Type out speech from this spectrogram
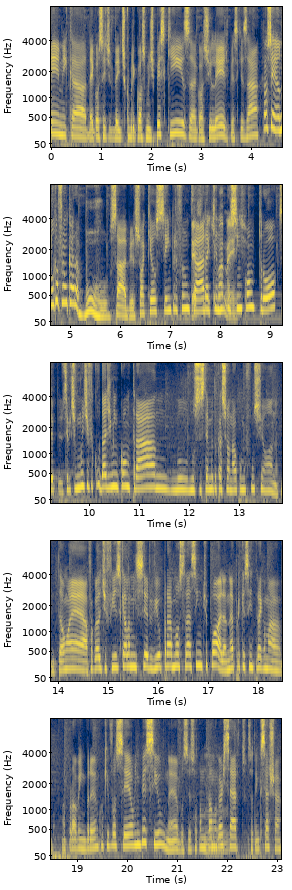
acadêmica, daí gostei de, daí descobri que gosto muito de pesquisa, gosto de ler, de pesquisar. Então, assim, eu nunca fui um cara burro, sabe? Só que eu sempre fui um cara que nunca se encontrou. Sempre, sempre tive muita dificuldade de me encontrar no, no sistema educacional como funciona. Então, é, a faculdade de física ela me serviu pra mostrar assim, tipo, olha, não é porque você entrega uma, uma prova em branco que você é um imbecil, né? Você só não tá no lugar certo. Você tem que se achar.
